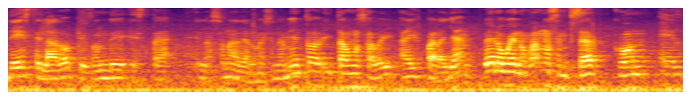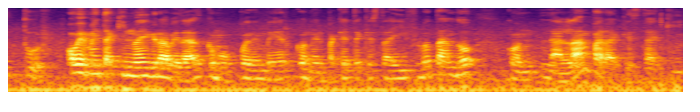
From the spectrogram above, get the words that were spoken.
de este lado, que es donde está en la zona de almacenamiento. Ahorita vamos a ir para allá. Pero bueno, vamos a empezar con el tour. Obviamente aquí no hay gravedad, como pueden ver con el paquete que está ahí flotando, con la lámpara que está aquí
